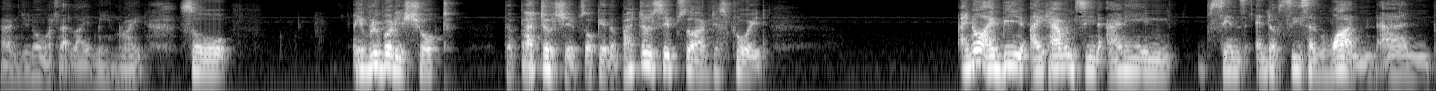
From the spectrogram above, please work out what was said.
And you know what that light mean, right? So everybody's shocked. The battleships, okay, the battleships are destroyed. I know I've been I haven't seen Annie in since end of season one and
